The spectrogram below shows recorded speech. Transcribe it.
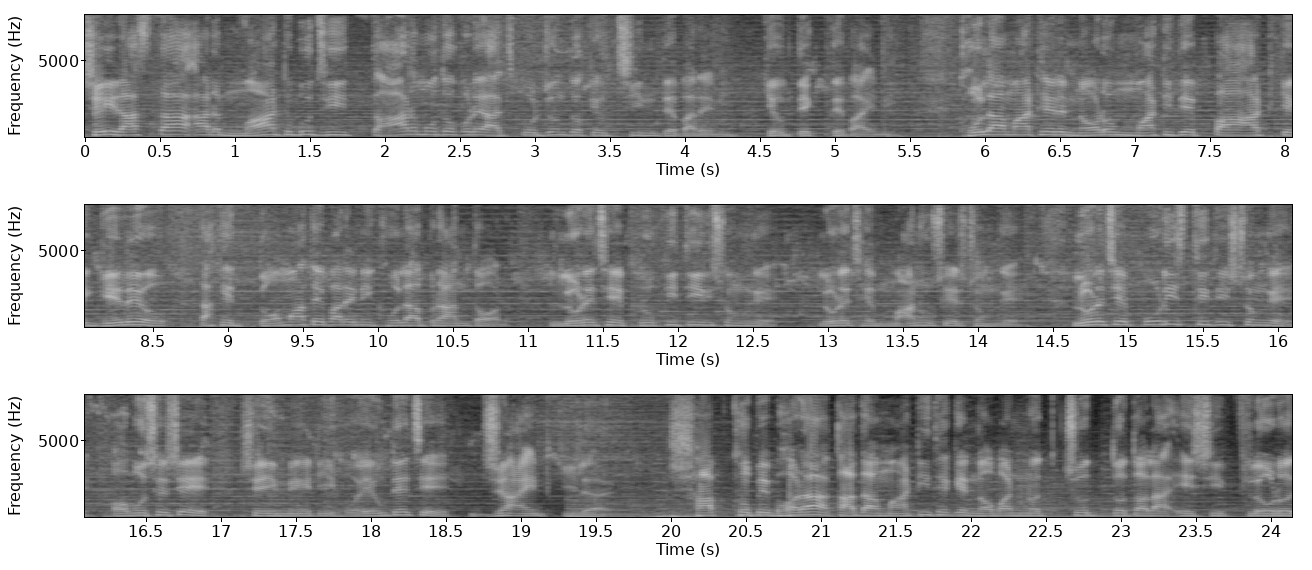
সেই রাস্তা আর মাঠ বুঝি তার মতো করে আজ পর্যন্ত কেউ চিনতে পারেনি, কেউ দেখতে পায়নি। খোলা মাঠের নরম মাটিতে পা আটকে গেলেও তাকে দমাতে পারেনি খোলা প্রান্তর। লড়েছে প্রকৃতির সঙ্গে, লড়েছে মানুষের সঙ্গে, লড়েছে পরিস্থিতির সঙ্গে। অবশেষে সেই মেয়েটি হয়ে উঠেছে জায়েন্ট কিলার সাপখোপে ভরা কাদা মাটি থেকে নবান্ন চোদ্দ তলা এসি ফ্লোরও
